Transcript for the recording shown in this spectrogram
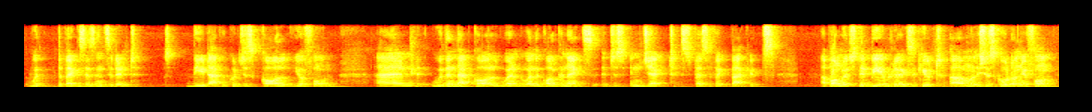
with the Pegasus incident, the attacker could just call your phone, and within that call, when, when the call connects, it just inject specific packets upon which they'd be able to execute uh, malicious code on your phone.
